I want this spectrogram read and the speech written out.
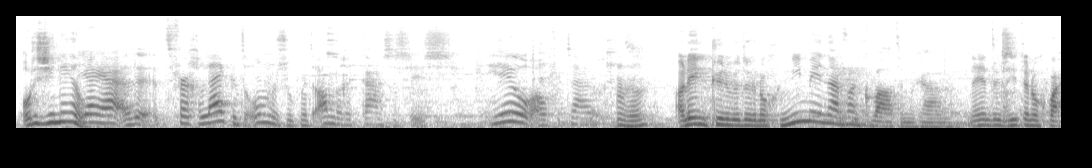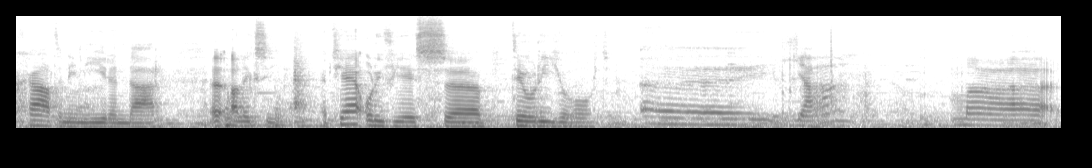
origineel. Ja, ja, het vergelijkend onderzoek met andere casussen is heel overtuigend. Mhm. Alleen kunnen we er nog niet mee naar Van Kwatem gaan. Nee, er zitten nog wat gaten in hier en daar. Eh, Alexie, heb jij Olivier's eh, theorie gehoord? Eh, ja. Maar...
